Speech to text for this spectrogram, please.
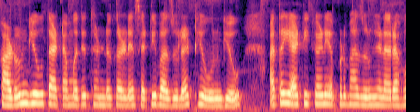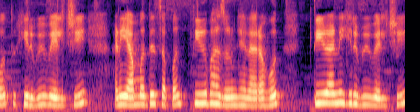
काढून घेऊ ताटामध्ये थंड करण्यासाठी बाजूला ठेवून घेऊ. आता या ठिकाणी आपण भाजून घेणार आहोत हिरवी वेलची आणि यामध्येच आपण तीळ भाजून घेणार आहोत. तीळ आणि हिरवी वेलची.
